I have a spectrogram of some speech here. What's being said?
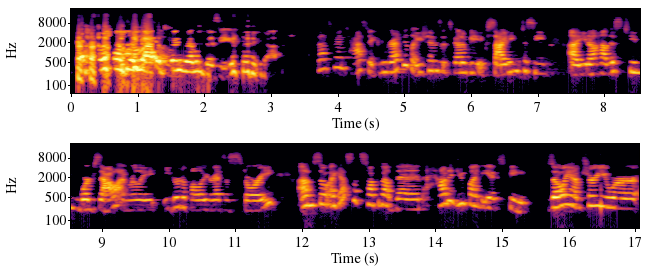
yeah, it's been really busy. yeah. That's fantastic. Congratulations. It's going to be exciting to see, uh, you know, how this team works out. I'm really eager to follow your guys' story. Um, so I guess let's talk about then, how did you find EXP? Zoe, I'm sure you were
